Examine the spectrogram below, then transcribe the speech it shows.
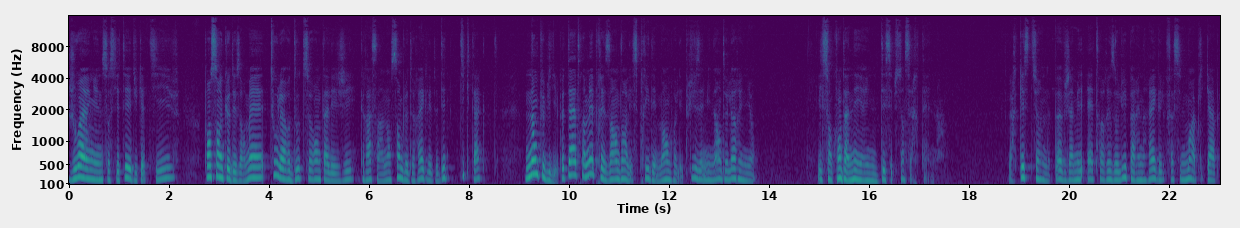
joignent une société éducative, pensant que désormais tous leurs doutes seront allégés grâce à un ensemble de règles et de dictats non publiés peut-être, mais présents dans l'esprit des membres les plus éminents de leur union. Ils sont condamnés à une déception certaine. Leurs questions ne peuvent jamais être résolues par une règle facilement applicable.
